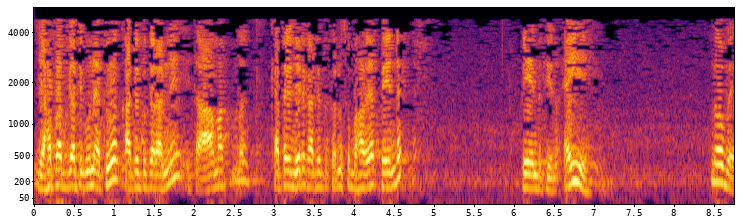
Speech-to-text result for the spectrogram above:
යහපත් ගති ගුණ ඇතුව කටයුතු කරන්නේ ඊටාමත්ම කැත විදිහට කටයුතු කරන ස්වභාවයක් පේන්න පේන්න තියෙනවා. ඇයි ඒ? ලෝභය.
